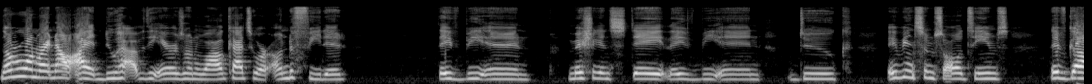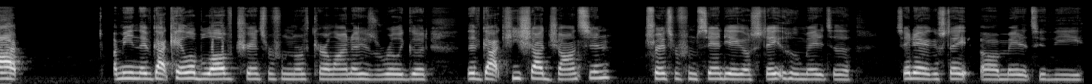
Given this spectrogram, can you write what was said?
Number one right now, I do have the Arizona Wildcats who are undefeated. They've beaten Michigan State, they've beaten Duke, they've beaten some solid teams. They've got I mean, they've got Caleb Love, transfer from North Carolina, who's really good. They've got Keshad Johnson, transfer from San Diego State, who made it to the San Diego State uh, made it to the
